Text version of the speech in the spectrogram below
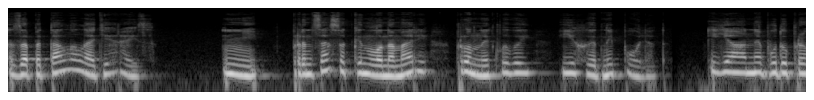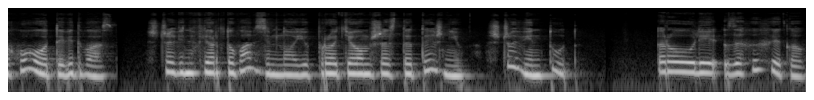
запитала леді Грейс. Ні, принцеса кинула на Мері проникливий і хидний погляд. Я не буду приховувати від вас, що він фліртував зі мною протягом шести тижнів, що він тут. Роулі захихикав.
